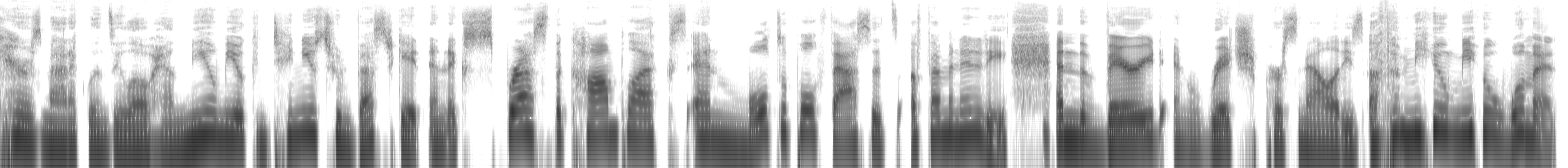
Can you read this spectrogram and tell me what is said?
charismatic Lindsay Lohan, Miu Miu continues to investigate and express the complex and multiple facets of femininity and the varied and rich personalities of the Miu Miu woman.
